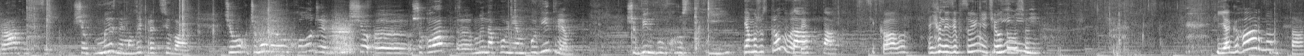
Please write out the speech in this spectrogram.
градусів, щоб ми з ним могли працювати. Чого, чому ми його охолоджуємо? Тому що е, шоколад е, ми наповнюємо повітрям, щоб він був хрусткий. Я можу спробувати? Так, так. Цікаво. А я не зіпсую нічого, Ні, тому ні, що ні. як гарно. Так.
